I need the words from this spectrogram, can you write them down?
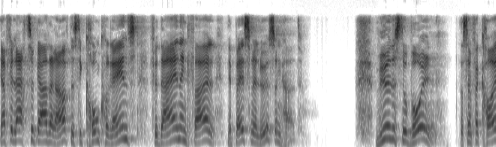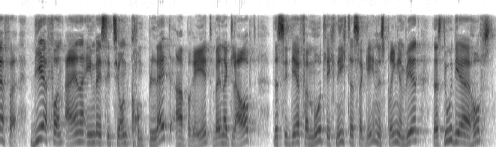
ja, vielleicht sogar darauf, dass die Konkurrenz für deinen Fall eine bessere Lösung hat. Würdest du wollen, dass ein Verkäufer dir von einer Investition komplett abrät, wenn er glaubt, dass sie dir vermutlich nicht das Ergebnis bringen wird, das du dir erhoffst?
